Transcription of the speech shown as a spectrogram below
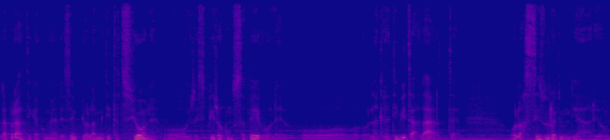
La pratica, come ad esempio la meditazione o il respiro consapevole o la creatività, l'arte o la stesura di un diario,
